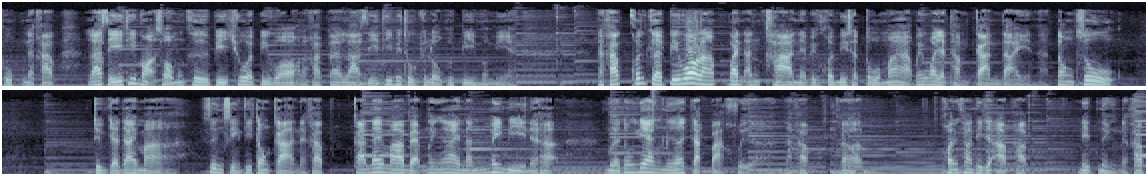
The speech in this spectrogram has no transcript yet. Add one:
ทุกข์นะครับ ราศีที่เหมาะสมคือปีชวดปีวอกนะครับและราศีที่ไม่ถูกโฉลกคือปีมะเมียนะครับคนเกิดปีวอกวันอังคารเนี่ยเป็นคนมีศัตรูมาก ไม่ว่าจะทำการใดนะต้องสู้ จึงจะได้มาซึ่งสิ่งที่ต้องการนะครับ การได้มาแบบง่าย ๆนั้นไม่มีนะฮะเหมือนต้องแย่งเนื้อจากปากเสือนะครับ ก็ค่อนข้างที่จะอาภัพนิดหนึ่งนะครับ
